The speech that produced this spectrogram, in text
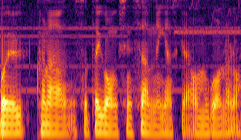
börja kunna sätta igång sin sändning ganska omgående. Då.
